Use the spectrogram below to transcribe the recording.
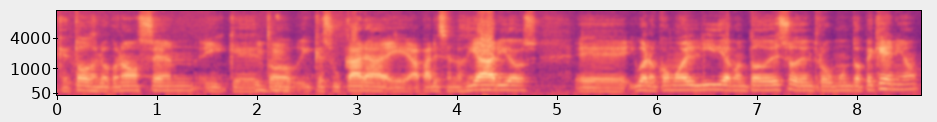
que todos lo conocen y que, todo, y que su cara eh, aparece en los diarios. y bueno, cómo él lidia con todo eso dentro de un mundo pequeño,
